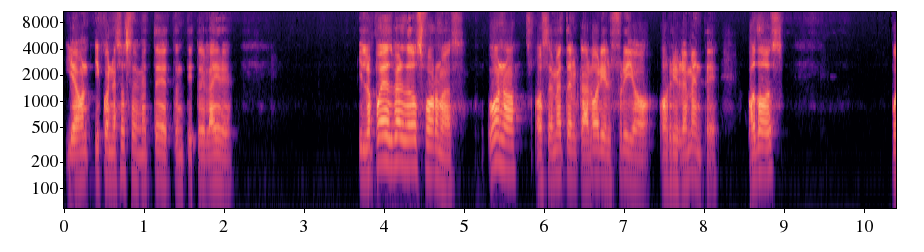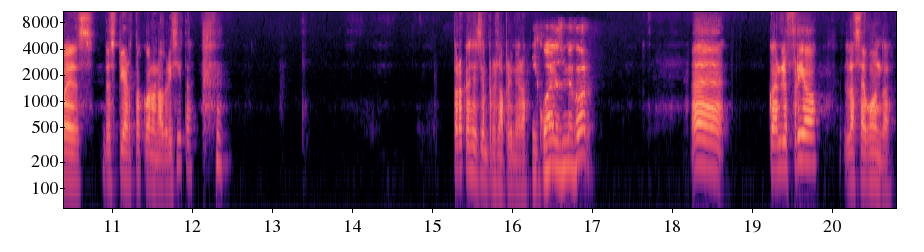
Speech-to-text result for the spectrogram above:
y, aún, y con eso se mete tantito el aire. Y lo puedes ver de dos formas. Uno, o se mete el calor y el frío horriblemente. O dos, pues despierto con una brisita. Pero casi siempre es la primera. ¿Y cuál es mejor? Eh, con el frío, la segunda.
